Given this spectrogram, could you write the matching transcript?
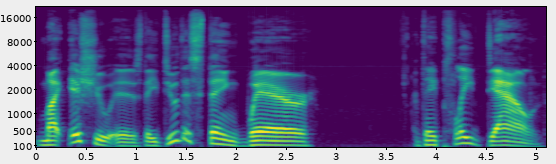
My issue is they do this thing where they play down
